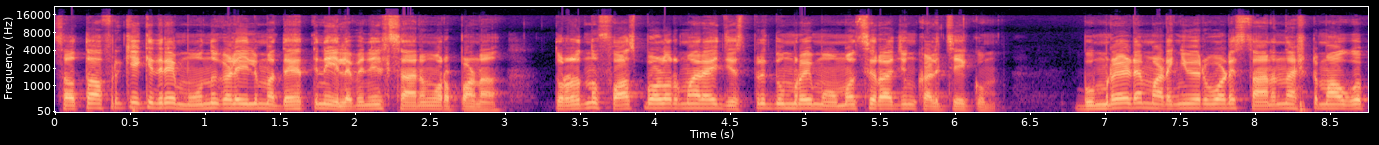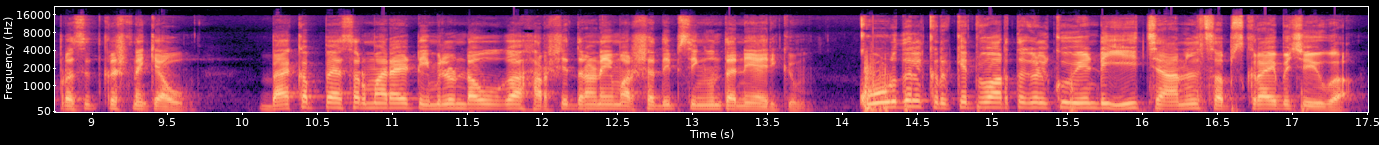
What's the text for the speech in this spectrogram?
സൗത്ത് ആഫ്രിക്കയ്ക്കെതിരെ മൂന്ന് കളിയിലും അദ്ദേഹത്തിന് ഇലവനിൽ സ്ഥാനം ഉറപ്പാണ് തുടർന്ന് ഫാസ്റ്റ് ബോളർമാരായ ജസ്പ്രീത് ബുംറയും മുഹമ്മദ് സിറാജും കളിച്ചേക്കും. ബുംറയുടെ മടങ്ങിവരവോടെ സ്ഥാനം നഷ്ടമാവുക പ്രസിദ്ധ് കൃഷ്ണയ്ക്കാവും. ബാക്കപ്പ് പേസർമാരായ ടീമിലുണ്ടാവുക ഹർഷിത് റാണയും ഹർഷദീപ് സിംഗും തന്നെയായിരിക്കും. കൂടുതൽ ക്രിക്കറ്റ് വാർത്തകൾക്കു വേണ്ടി ഈ ചാനൽ സബ്സ്ക്രൈബ് ചെയ്യുക.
